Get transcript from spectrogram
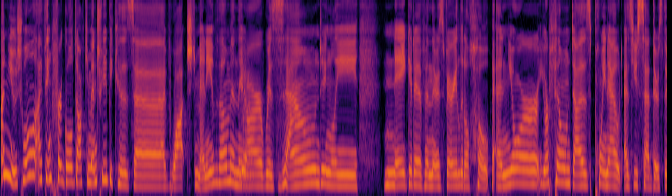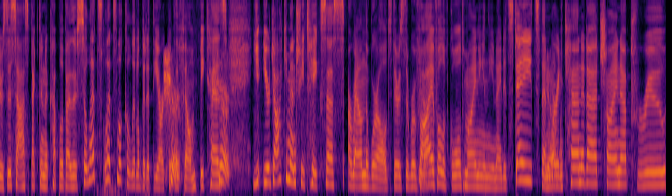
Unusual, I think, for a gold documentary because uh, I've watched many of them and they Yeah. are resoundingly negative and there's very little hope. And your your film does point out, as you said, there's there's this aspect and a couple of others. So let's let's look a little bit at the arc of the film because Sure. y- your documentary takes us around the world. There's the revival of gold mining in the United States, then Yeah. we're in Canada, China, Peru,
